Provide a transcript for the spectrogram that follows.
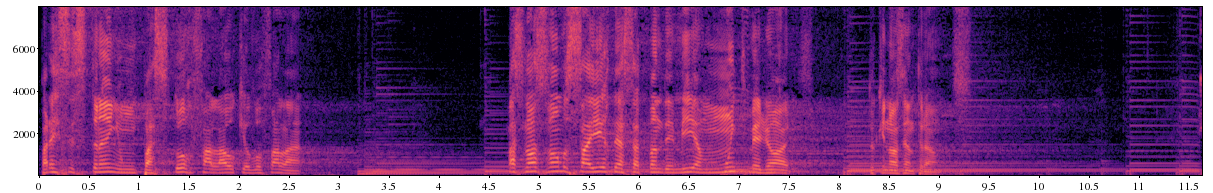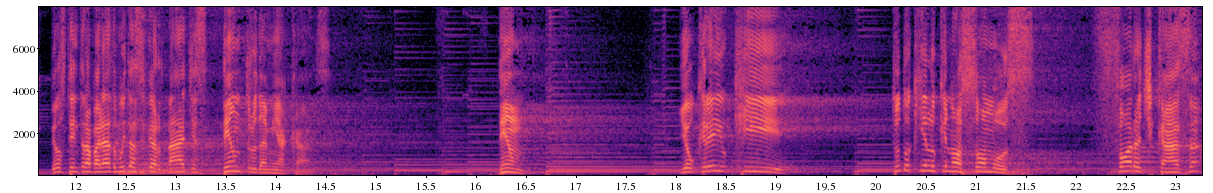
parece estranho um pastor falar o que eu vou falar. Mas nós vamos sair dessa pandemia muito melhores do que nós entramos. Deus tem trabalhado muitas verdades dentro da minha casa. Dentro. E eu creio que tudo aquilo que nós somos fora de casa,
